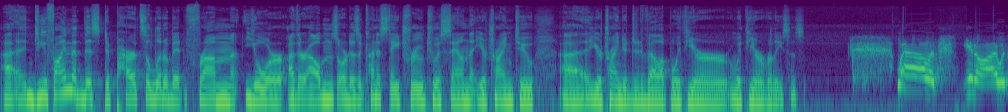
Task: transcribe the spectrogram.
Uh, do you find that this departs a little bit from your other albums, or does it kind of stay true to a sound that you're trying to uh, you're trying to develop with your with your releases? Well, it's you know I would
